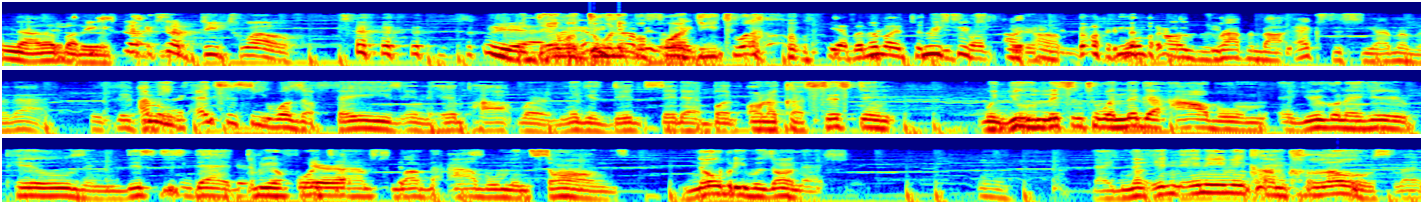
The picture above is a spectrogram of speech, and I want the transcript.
No, nobody. except, except D12. Yeah, They were doing it something before like- D12. yeah, but nobody took Three these six. twelve- Uh, um, Nobody- nobody was rapping about ecstasy. I remember that. They, they I mean, ecstasy. ecstasy was a phase in hip hop where niggas did say that, but on a consistent, when you listen to a nigga album and you're gonna hear pills and this, this, that three or 4 You're- times throughout the album and songs, nobody was on that shit. Mm. Like, no, it, it didn't even come close. Like,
